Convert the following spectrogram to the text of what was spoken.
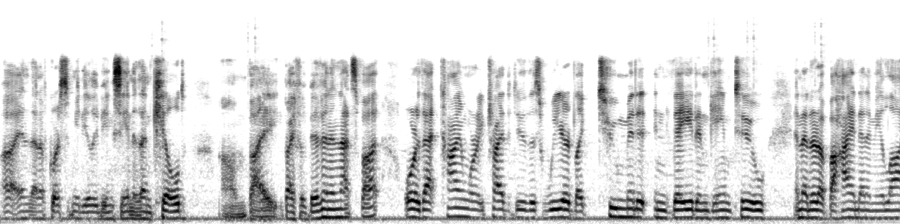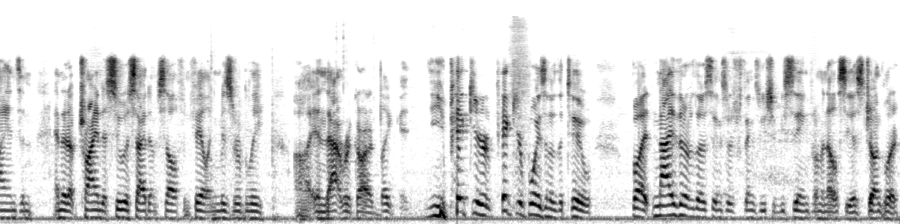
uh, and then of course immediately being seen and then killed um, by by Febiven in that spot, or that time where he tried to do this weird like two minute invade in game two and ended up behind enemy lines and ended up trying to suicide himself and failing miserably uh, in that regard. Like you pick your pick your poison of the two, but neither of those things are things we should be seeing from an LCS jungler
